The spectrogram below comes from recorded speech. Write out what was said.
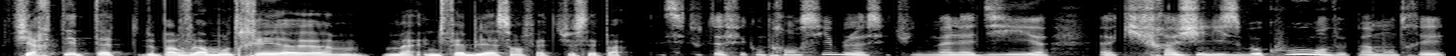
fierté, peut-être, de pas vouloir montrer euh, ma- une faiblesse, en fait, je sais pas. C'est tout à fait compréhensible. C'est une maladie euh, qui fragilise beaucoup. On ne veut pas montrer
